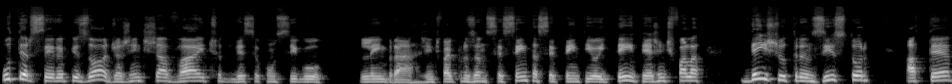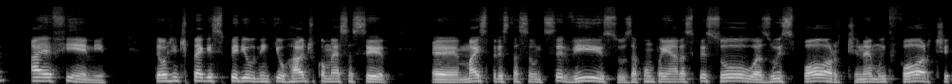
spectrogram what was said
O terceiro episódio, a gente já vai, deixa eu ver se eu consigo lembrar, a gente vai para os anos 60, 70 e 80 e a gente fala desde o transistor até a FM. Então a gente pega esse período em que o rádio começa a ser é, mais prestação de serviços, acompanhar as pessoas, o esporte, né, muito forte.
